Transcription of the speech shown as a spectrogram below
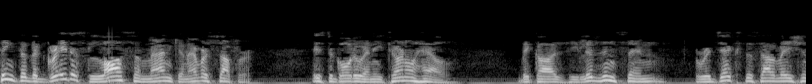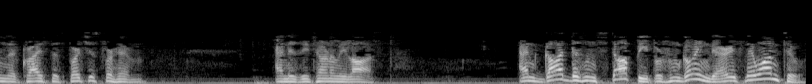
Think that the greatest loss a man can ever suffer is to go to an eternal hell because he lives in sin, rejects the salvation that Christ has purchased for him, and is eternally lost. And God doesn't stop people from going there if they want to.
